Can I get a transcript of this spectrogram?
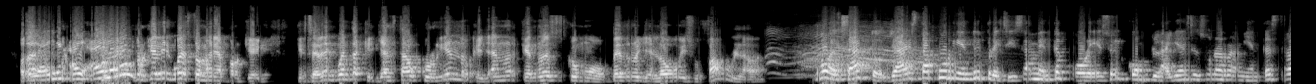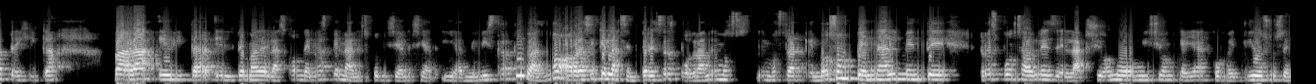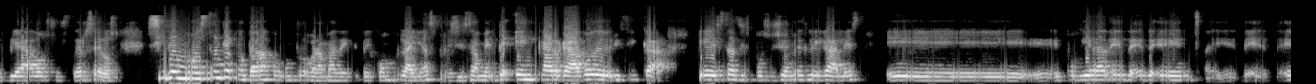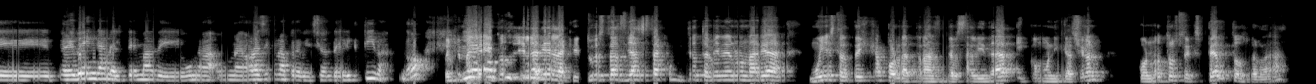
¿Por, qué, digo esto, María? Porque que se den cuenta que ya está ocurriendo, que ya no, que no es como Pedro y el Lobo y su fábula. No, exacto, ya está ocurriendo y precisamente por eso el compliance es una herramienta estratégica para evitar el tema de las condenas penales, judiciales y administrativas, ¿no? Ahora sí que las empresas podrán demostrar que no son penalmente responsables de la acción o omisión que hayan cometido sus empleados, sus terceros, si demuestran que contaban con un programa de, compliance precisamente encargado de verificar que estas disposiciones legales eh, pudieran, eh, eh, prevengan el tema de una, una, ahora sí que una prevención delictiva, ¿no? El área en la que tú estás ya se está convirtiendo también en un área muy estratégica por la transversalidad y comunicación con otros expertos, ¿verdad?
